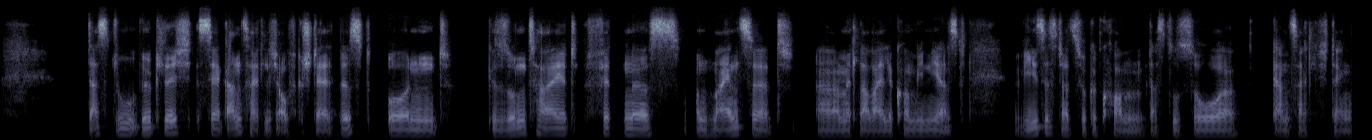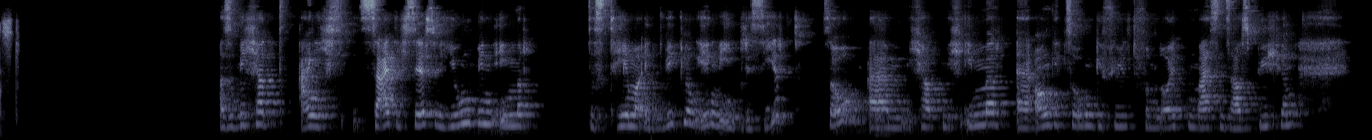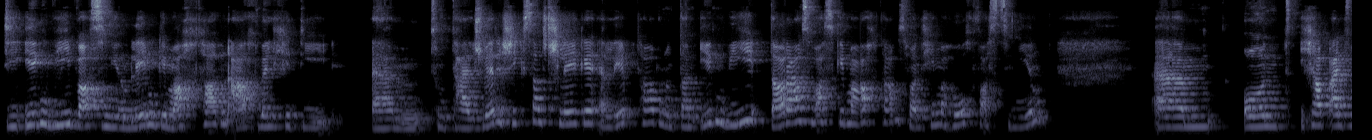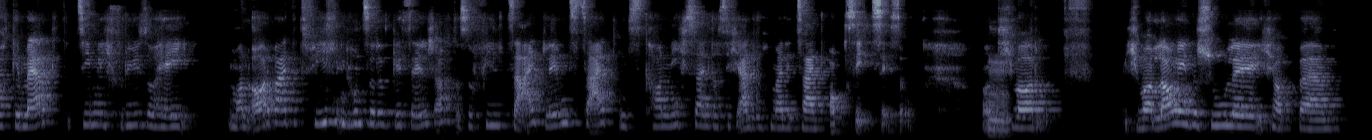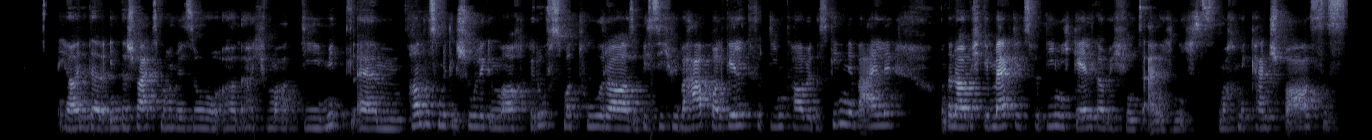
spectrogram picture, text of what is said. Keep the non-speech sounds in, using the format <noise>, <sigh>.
dass du wirklich sehr ganzheitlich aufgestellt bist und Gesundheit, Fitness und Mindset äh, mittlerweile kombinierst. Wie ist es dazu gekommen, dass du so ganzheitlich denkst? Also mich hat eigentlich, seit ich sehr, sehr jung bin, immer das Thema Entwicklung irgendwie interessiert. So, ähm, ich habe mich immer äh, angezogen gefühlt von Leuten, meistens aus Büchern, die irgendwie was in ihrem Leben gemacht haben, auch welche, die ähm, zum Teil schwere Schicksalsschläge erlebt haben und dann irgendwie daraus was gemacht haben. Das fand ich immer hoch faszinierend. Ähm, und ich habe einfach gemerkt, ziemlich früh so, hey, man arbeitet viel in unserer Gesellschaft, also viel Zeit, Lebenszeit, und es kann nicht sein, dass ich einfach meine Zeit absitze. So. Und mhm. ich war, ich war lange in der Schule, ich habe ähm, ja, in der, in der Schweiz machen wir so, ich mal die Mit ähm, Handelsmittelschule gemacht, Berufsmatura, also bis ich überhaupt mal Geld verdient habe, das ging eine Weile. Und dann habe ich gemerkt, jetzt verdiene ich Geld, aber ich finde es eigentlich nicht. Es macht mir keinen Spaß. Es,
